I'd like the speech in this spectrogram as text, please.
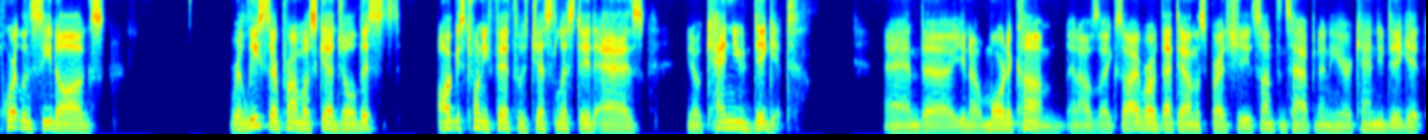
Portland Sea Dogs released their promo schedule, this August 25th was just listed as you know can you dig it? And uh you know more to come. And i was like so i wrote that down the spreadsheet. Something's happening here. Can you dig it?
